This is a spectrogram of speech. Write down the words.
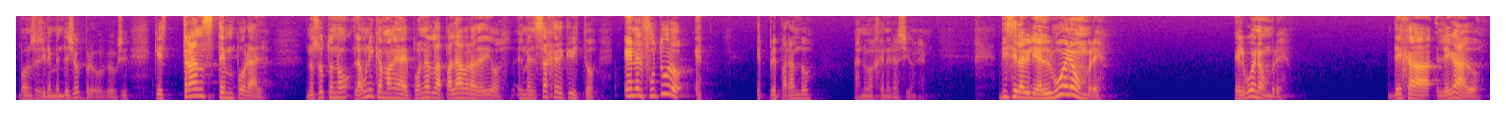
bueno, no sé si la inventé yo, pero que es transtemporal. Nosotros no, la única manera de poner la palabra de Dios, el mensaje de Cristo, en el futuro es, es preparando las nuevas generaciones. Dice la Biblia, el buen hombre, el buen hombre deja legado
